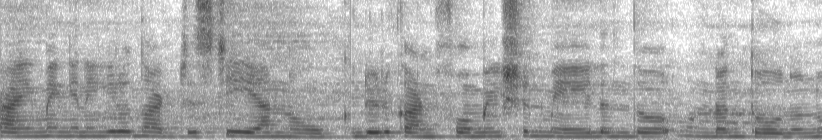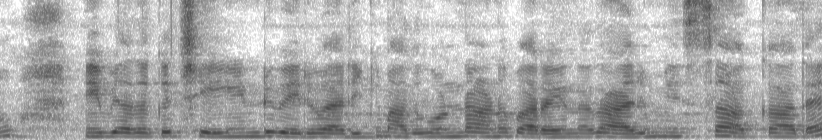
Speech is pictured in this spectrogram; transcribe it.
ടൈം എങ്ങനെയെങ്കിലും ഒന്ന് അഡ്ജസ്റ്റ് ചെയ്യാൻ നോക്കും. എന്റെ ഒരു കൺഫർമേഷൻ മെയിൽ എന്തോ ഉണ്ടെന്ന് തോന്നുന്നു. മേ ബി അതൊക്കെ ചെയ്യേണ്ടി വരുമായിരിക്കും അതുകൊണ്ടാണ് പറയുന്നത്. ആരും മിസ്സാക്കാതെ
